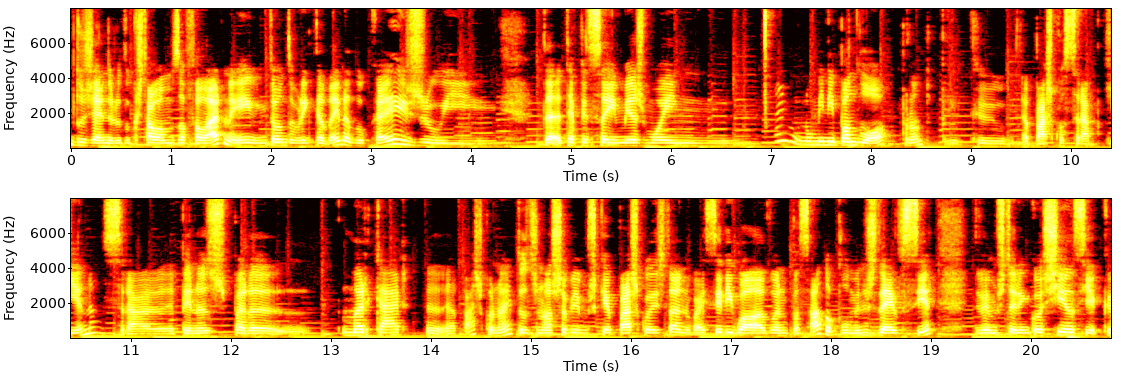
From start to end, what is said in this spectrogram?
do género do que estávamos a falar, né? então de brincadeira, do queijo e até pensei mesmo em, em no mini pão de ló, pronto, porque a Páscoa será pequena, será apenas para marcar uh, a Páscoa, não é? Todos nós sabemos que a Páscoa este ano vai ser igual à do ano passado, ou pelo menos deve ser. Devemos ter em consciência que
